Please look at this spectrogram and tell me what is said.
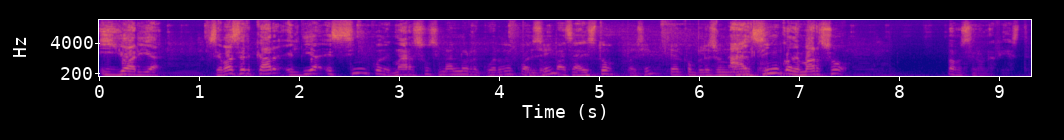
Y yo haría, se va a acercar el día, es 5 de marzo, si mal no recuerdo, cuando sí. pasa esto. Pues sí, un año. Al 5 de marzo vamos a hacer una fiesta.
